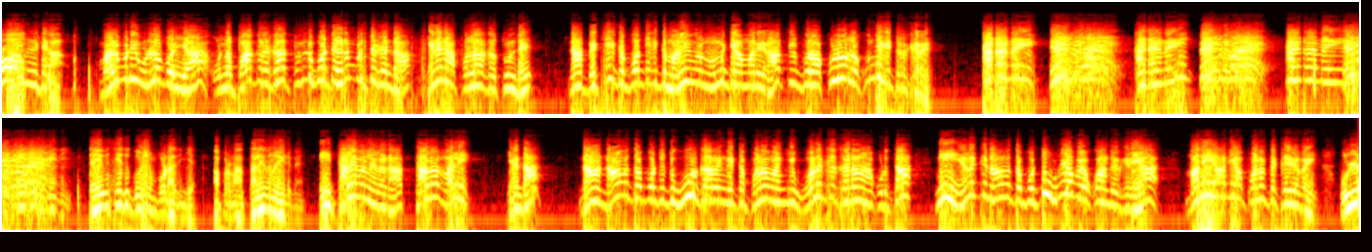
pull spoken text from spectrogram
போங்க மறுபடியும் உள்ள போறியா? உன்னை பாக்குறக்கா துண்டு போட்டு இடம் பிடிச்சிருக்கேன்டா. என்னடா பொல்லாத துண்டு? நான் பெட்ஷீட்டை போத்திக்கிட்டு மலையூர் மம்முட்டியா மாதிரி ராத்திரி பூரா குளூர்ல குந்திக்கிட்டு இருக்கிறேன். கடனை! கடனை! கடனை! தயவு செய்து கோஷம் போடாதீங்க. அப்புறம் நான் தலைவன் ஆயிடுவேன். நீ தலைவன் இல்லடா தலை வலி ஏண்டா? நான் நாமத்தை போட்டுட்டு ஊர்க்காரங்க கிட்ட பணம் வாங்கி உனக்கு கடனா கொடுத்தா நீ எனக்கு நாமத்தை போட்டு உள்ள போய் உட்கார்ந்து இருக்கிறியா மரியாதையா பணத்தை கிழவை. உள்ள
